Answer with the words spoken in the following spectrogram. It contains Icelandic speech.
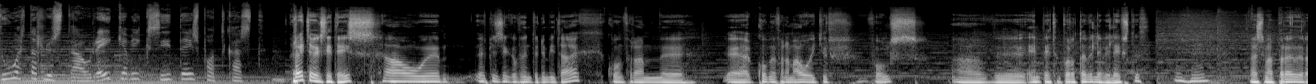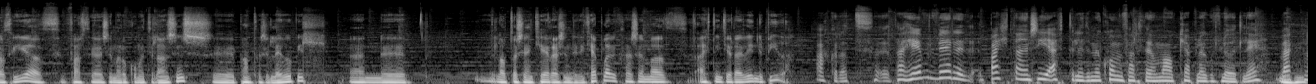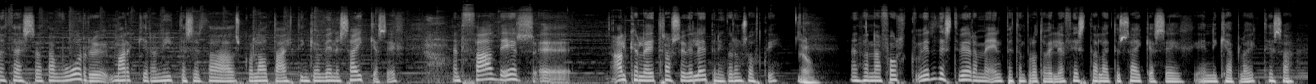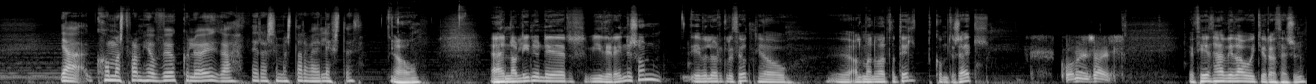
Þú ert að hlusta á Reykjavík C-Days podcast. Reykjavík C-Days á um, upplýsingafundunum í dag kom fram, uh, komið fram áeitjur fólks af uh, einbeittum brotavilja við leifstuð. Mm -hmm. Það sem að bræður á því að farþegar sem eru að koma til landsins uh, panta sér leifubíl en láta sér kera sinni í Keflavík þar sem að ættingir að vinni býða. Akkurat. Það hefur verið bætt aðeins í eftirliti með komifarþegum á Keflavíku fljóðli vegna mm -hmm. þess að það voru margir að nýta sér það að sko láta ættingi að vinni sækja sig en það er uh, algjörlega í trássu við leifinningar um sótkví. Já. En þannig að fólk virðist vera með innbyttan brotavilja fyrst að lætu sækja sig inn í Keflavík til þess að já, komast fram hjá vökulu auga þeirra sem að starfa í leifstöð. Já, en á línunni er Víðir Einarsson, yfirlörglu þjótt hjá Almanvartan Dild, kom til sæl. Komið í sæl. Ja, þið hafið áhyggjur af þessu.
